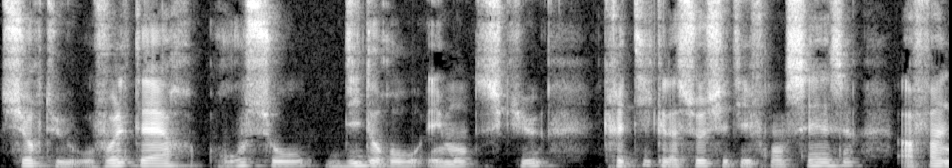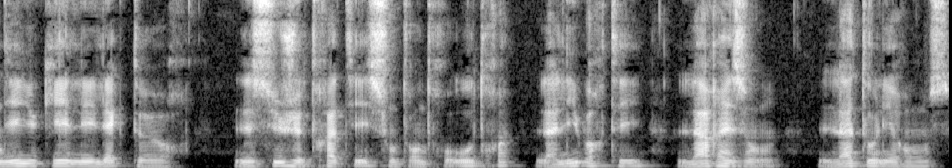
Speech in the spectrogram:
Surtout Voltaire, Rousseau, Diderot et Montesquieu critique la société française afin d'éduquer les lecteurs. Les sujets traités sont entre autres la liberté, la raison, la tolérance,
